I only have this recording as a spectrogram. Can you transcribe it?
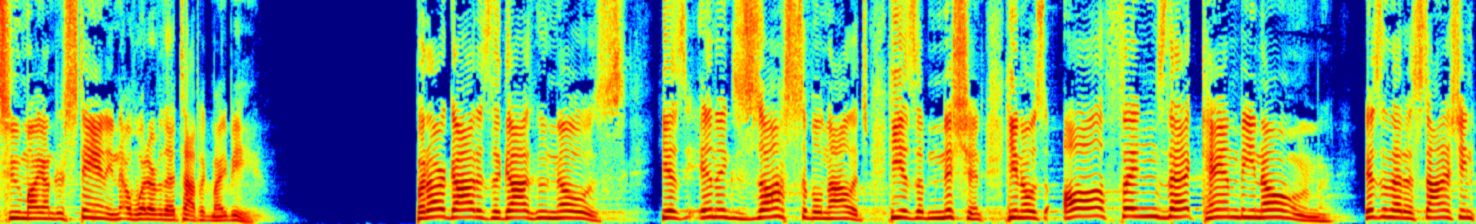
to my understanding of whatever that topic might be. But our God is the God who knows. He has inexhaustible knowledge. He is omniscient. He knows all things that can be known. Isn't that astonishing?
